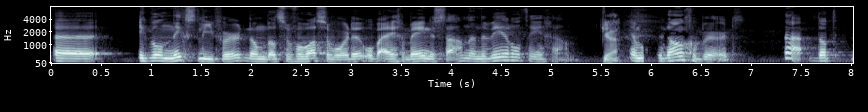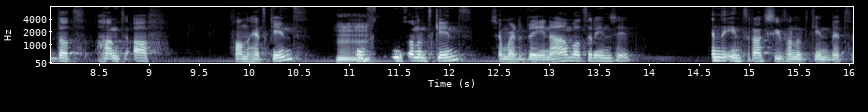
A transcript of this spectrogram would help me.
Eh, ik wil niks liever dan dat ze volwassen worden, op eigen benen staan en de wereld ingaan. Ja. En wat er dan gebeurt, ja, dat, dat hangt af van het kind. Hmm. Of van het kind, zeg maar de DNA wat erin zit. En de interactie van het kind met,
